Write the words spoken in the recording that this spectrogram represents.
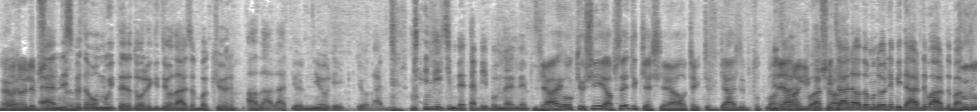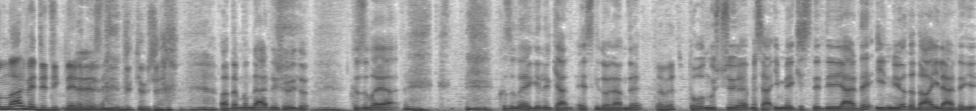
Ben Evet. öyle bir şey Yani nispeten o muhitlere doğru gidiyorlarsa bakıyorum. Allah Allah diyorum niye oraya gidiyorlar. Kendi içimde tabii bunların hepsi. Ya o köşeyi yapsaydık keşke ya. O teklif geldi tutmaz. Bir, Ne, tane, hangi bak, bir abi? tane adamın öyle bir derdi vardı bak. Durumlar ve dediklerimiz Evet. diye bir köşe. Adamın derdi şuydu. Kızılay'a Kızılay'a gelirken eski dönemde Evet. dolmuşçuya mesela inmek istediği yerde inmiyor da daha ileride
